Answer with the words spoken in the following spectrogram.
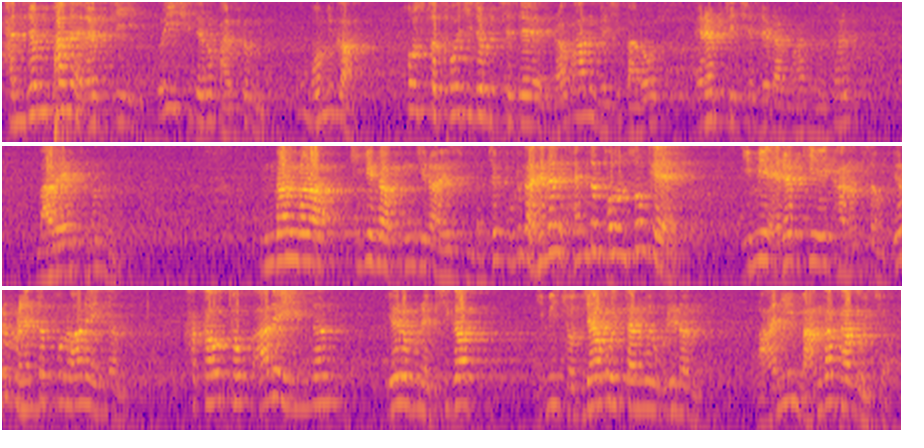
한정판 NFT의 시대로 갈 겁니다. 뭡니까? 포스트 포지점 체제라고 하는 것이 바로 NFT 체제라고 하는 것을 말해 주는 겁니다. 인간과 기계가 공진하였습니다. 즉 우리가 핸- 핸드폰 속에 이미 NFT의 가능성, 여러분 핸드폰 안에 있는 카카오톡 안에 있는 여러분의 지갑 이미 존재하고 있다는 걸 우리는 많이 망각하고 있죠.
